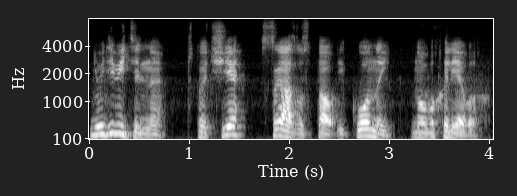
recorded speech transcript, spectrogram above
Неудивительно, что Че сразу стал иконой новых левых.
